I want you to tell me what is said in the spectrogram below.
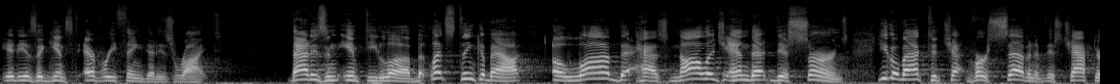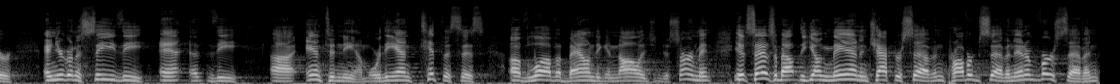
It is against everything that is right. That is an empty love. But let's think about a love that has knowledge and that discerns. You go back to cha- verse 7 of this chapter, and you're going to see the, uh, the uh, antonym or the antithesis of love abounding in knowledge and discernment. It says about the young man in chapter 7, Proverbs 7, and in verse 7,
